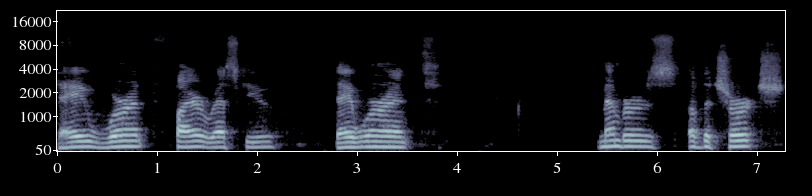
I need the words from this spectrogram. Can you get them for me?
they weren't fire rescue, they weren't members of the church.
